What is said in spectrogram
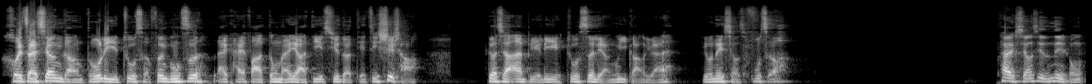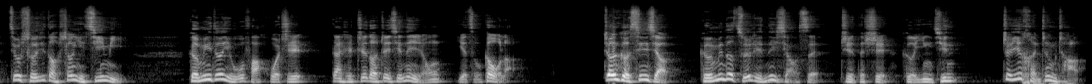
会在香港独立注册分公司来开发东南亚地区的点击市场，各家按比例注资两亿港元，由那小子负责。太详细的内容就涉及到商业机密，葛明德也无法获知。但是知道这些内容也足够了。张可心想，葛明德嘴里那小子指的是葛应军，这也很正常，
